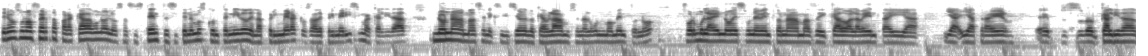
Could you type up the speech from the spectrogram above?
tenemos una oferta para cada uno de los asistentes y tenemos contenido de la primera, cosa de primerísima calidad, no nada más en exhibiciones, lo que hablábamos en algún momento, ¿no? Fórmula E no es un evento nada más dedicado a la venta y a, y a, traer eh, pues, calidad,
